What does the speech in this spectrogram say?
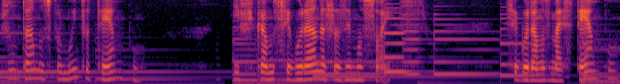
juntamos por muito tempo e ficamos segurando essas emoções. Seguramos mais tempo.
